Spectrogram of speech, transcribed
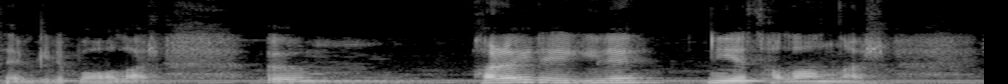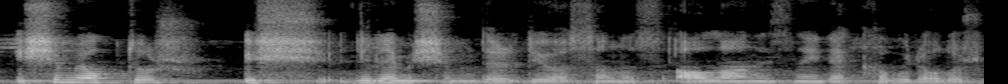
sevgili boğalar. E, parayla ilgili niyet alanlar. İşim yoktur, iş dilemişimdir diyorsanız Allah'ın izniyle kabul olur.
